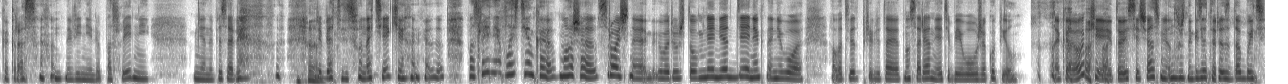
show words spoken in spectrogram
как раз на виниле последний мне написали ребята из фонотеки. Последняя пластинка, Маша, срочная. Говорю, что у меня нет денег на него. А в ответ прилетает, ну, сорян, я тебе его уже купил. Такая, окей, то есть сейчас мне нужно где-то раздобыть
